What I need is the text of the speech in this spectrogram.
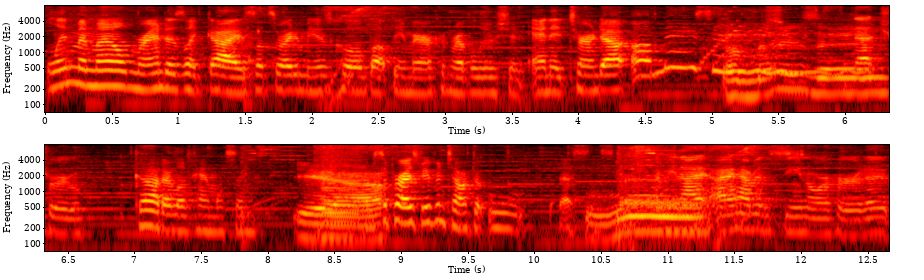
Lin Manuel Miranda's like, guys, let's write a musical about the American Revolution, and it turned out amazing. Amazing. Is that true? God, I love Hamilton. I'm surprised we haven't talked to ooh that's instead. Ooh. I mean, I, I haven't seen or heard it.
